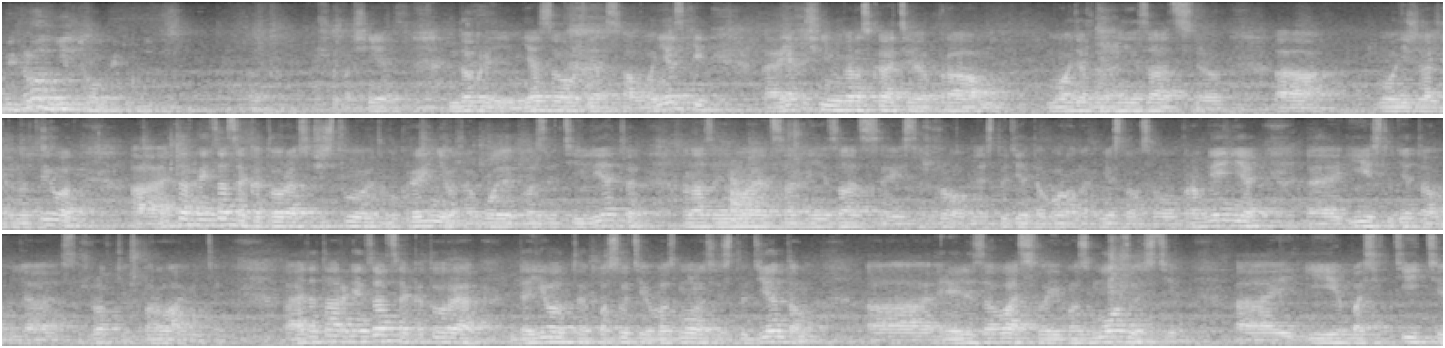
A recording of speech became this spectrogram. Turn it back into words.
Микрофон не. Прошу прощения. Добрый день, меня зовут Ярослав Ланецкий. Э, Я хочу немного рассказать э, про молодежную организацию э, «Молодежная альтернатива». А, Это организация, которая существует в Украине уже более 20 лет. Она занимается организацией стажировок для студентов в органах местного самоуправления э, и студентов для стажировки в парламенте. А Это та организация, которая дает, по сути, возможности студентам э, реализовать свои возможности и посетить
